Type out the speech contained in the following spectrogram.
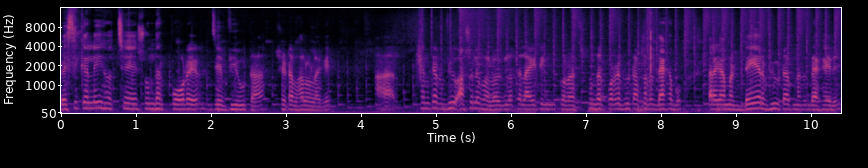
বেসিক্যালি হচ্ছে সন্ধ্যার পরের যে ভিউটা সেটা ভালো লাগে। আর এখানকার ভিউ আসলে ভালো, এগুলোতে লাইটিং করা আছে। সন্ধ্যার পরের ভিউটা আপনাদের দেখাবো। তার আগে আমার ডে এর ভিউটা আপনাদের দেখাই দিই।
